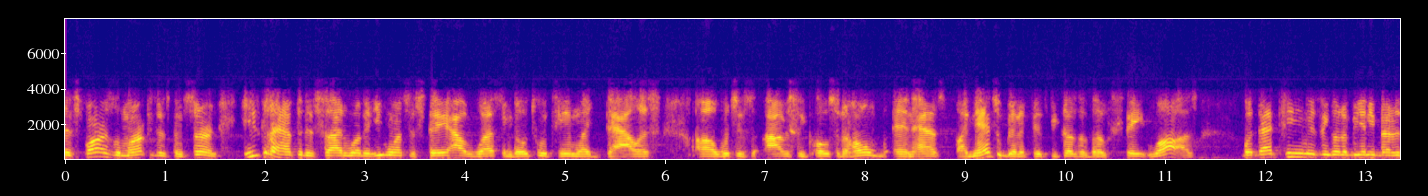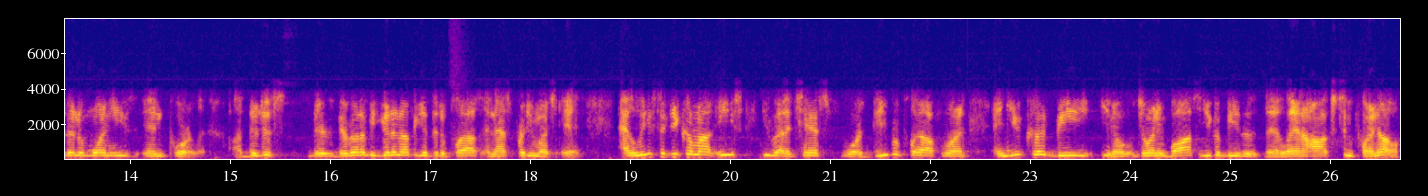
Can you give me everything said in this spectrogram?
as far as LaMarcus is concerned, he's going to have to decide whether he wants to stay out west and go to a team like Dallas, uh, which is obviously closer to home and has financial benefits because of the state laws. But that team isn't going to be any better than the one he's in Portland. Uh, they're just they're they're going to be good enough to get to the playoffs, and that's pretty much it. At least if you come out east, you got a chance for a deeper playoff run, and you could be, you know, joining Boston. You could be the, the Atlanta Hawks 2.0,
